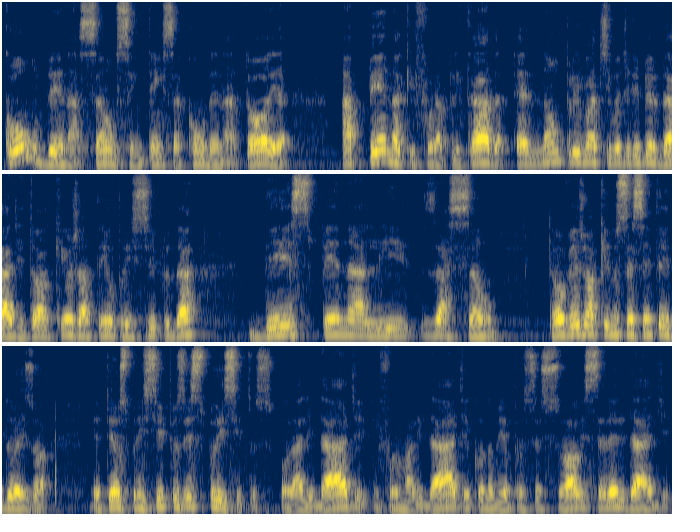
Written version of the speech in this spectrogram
condenação, sentença condenatória, a pena que for aplicada é não privativa de liberdade. Então, aqui eu já tenho o princípio da despenalização. Então vejam aqui no 62, ó. Eu tenho os princípios explícitos: oralidade, informalidade, economia processual e celeridade.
